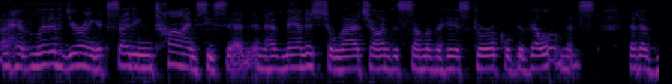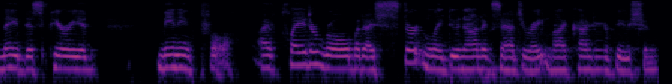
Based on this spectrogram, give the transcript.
I have lived during exciting times, he said, and have managed to latch on to some of the historical developments that have made this period meaningful. I've played a role, but I certainly do not exaggerate my contribution.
